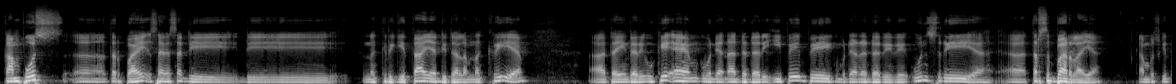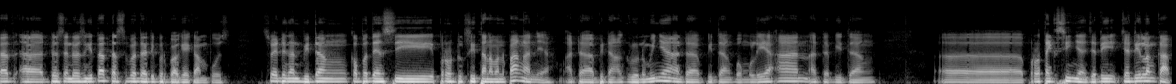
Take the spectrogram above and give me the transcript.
kampus uh, terbaik saya rasa di di negeri kita ya di dalam negeri ya. Ada yang dari UGM, kemudian ada dari IPB, kemudian ada dari Unsri ya, uh, tersebar lah ya kampus kita uh, dosen-dosen kita tersebar dari berbagai kampus sesuai dengan bidang kompetensi produksi tanaman pangan ya ada bidang agronominya ada bidang pemuliaan ada bidang uh, proteksinya. Jadi jadi lengkap.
